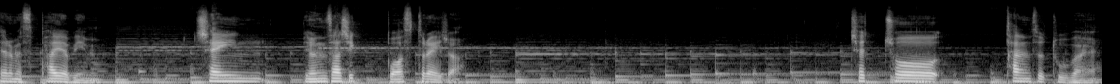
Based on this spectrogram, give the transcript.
헤르메스 파이어빔. 체인 연사식 버스트 레이저. 최초 탄스 두발.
